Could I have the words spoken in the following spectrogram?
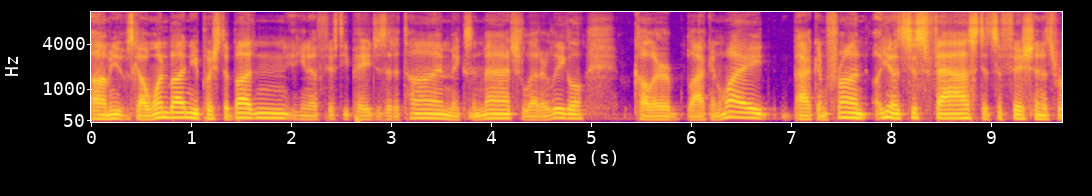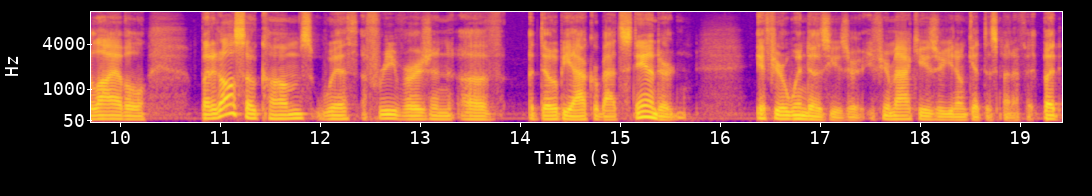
Um, it's got one button. You push the button. You know, fifty pages at a time. Mix and match. Letter legal, color black and white, back and front. You know, it's just fast. It's efficient. It's reliable. But it also comes with a free version of Adobe Acrobat Standard if you're a Windows user. If you're a Mac user, you don't get this benefit. But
